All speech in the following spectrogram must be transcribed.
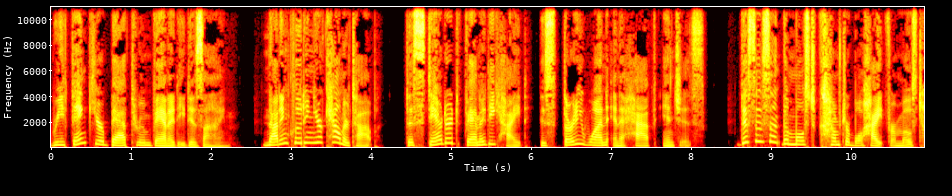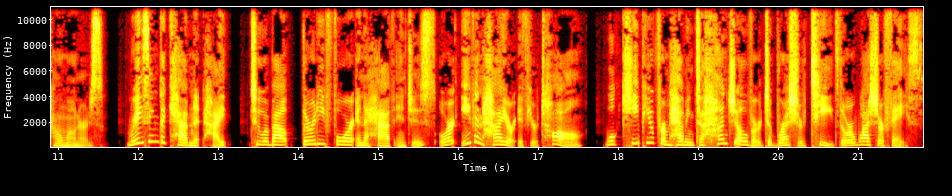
rethink your bathroom vanity design. Not including your countertop, the standard vanity height is 31 and a half inches. This isn't the most comfortable height for most homeowners. Raising the cabinet height to about 34 and a half inches, or even higher if you're tall, will keep you from having to hunch over to brush your teeth or wash your face.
